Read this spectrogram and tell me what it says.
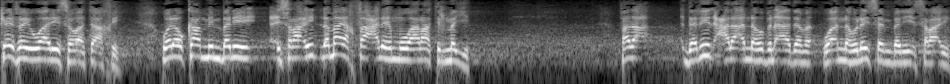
كيف يواري سوءة أخيه. ولو كان من بني إسرائيل لما يخفى عليهم مواراة الميت. فهذا دليل على أنه ابن آدم وأنه ليس من بني إسرائيل.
